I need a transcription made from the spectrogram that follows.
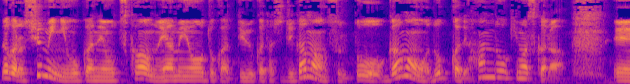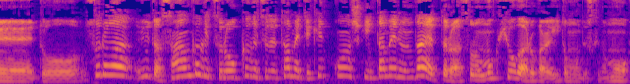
だから趣味にお金を使うのやめようとかっていう形で我慢すると、我慢はどっかで反動きますから、えっ、ー、と、それは言うたら3ヶ月、6ヶ月で貯めて結婚式に貯めるんだやったら、その目標があるからいいと思うんですけども、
